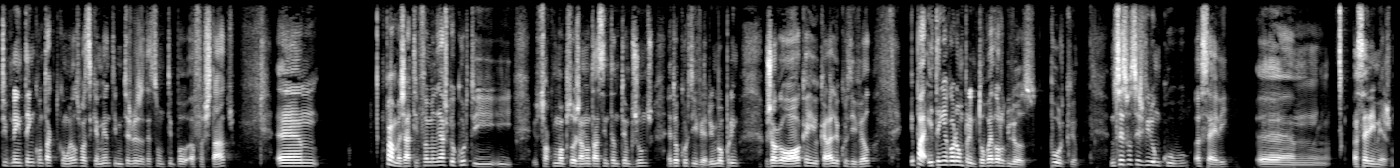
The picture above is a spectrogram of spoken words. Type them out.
tipo, nem tenho contacto com eles, basicamente, e muitas vezes até são, tipo, afastados. Pá, mas já tive familiares que eu curto e, e, só que uma pessoa já não está assim tanto tempo juntos, então eu curti ver. E o meu primo joga ao hockey e o caralho eu curti vê-lo. E pá, e tenho agora um primo, estou bem orgulhoso, porque não sei se vocês viram Cubo, a série, hum, a série mesmo,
